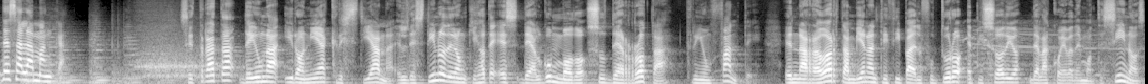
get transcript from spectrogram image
de Salamanca. Se trata de una ironía cristiana. El destino de Don Quijote es, de algún modo, su derrota triunfante. El narrador también anticipa el futuro episodio de la cueva de Montesinos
